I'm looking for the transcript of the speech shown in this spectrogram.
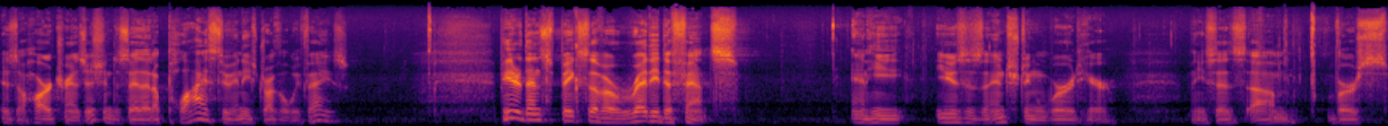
is a hard transition to say that applies to any struggle we face. Peter then speaks of a ready defense, and he uses an interesting word here. He says, um, verse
